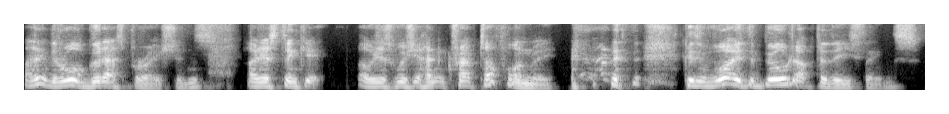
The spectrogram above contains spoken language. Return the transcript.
I think they're all good aspirations. I just think it. I just wish it hadn't crept up on me, because what is the build up to these things?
